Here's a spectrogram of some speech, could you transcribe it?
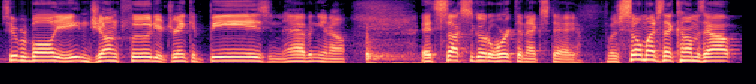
Super Bowl, you're eating junk food, you're drinking beers and having, you know, it sucks to go to work the next day. There's so much that comes out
